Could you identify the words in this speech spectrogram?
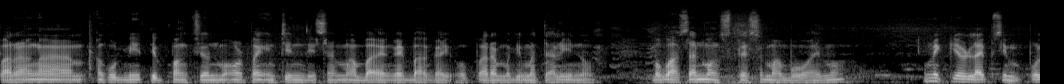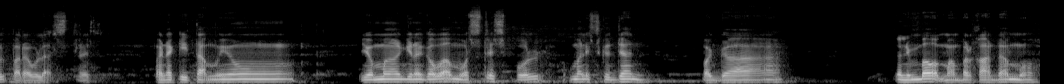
para nga ang cognitive function mo or pang-intindi sa mga bagay-bagay o para maging matalino, bawasan mo ang stress sa mga buhay mo. Make your life simple para wala stress. Pag nakita mo yung yung mga ginagawa mo stressful, umalis ka dyan. Pag ah, halimbawa, mga barkada mo,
